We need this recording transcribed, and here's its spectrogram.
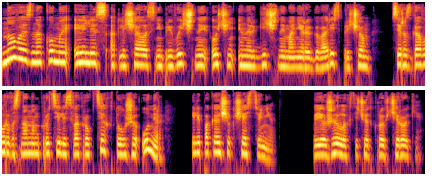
Новая знакомая Элис отличалась непривычной, очень энергичной манерой говорить, причем все разговоры в основном крутились вокруг тех, кто уже умер или пока еще, к счастью, нет. В ее жилах течет кровь Чироки,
